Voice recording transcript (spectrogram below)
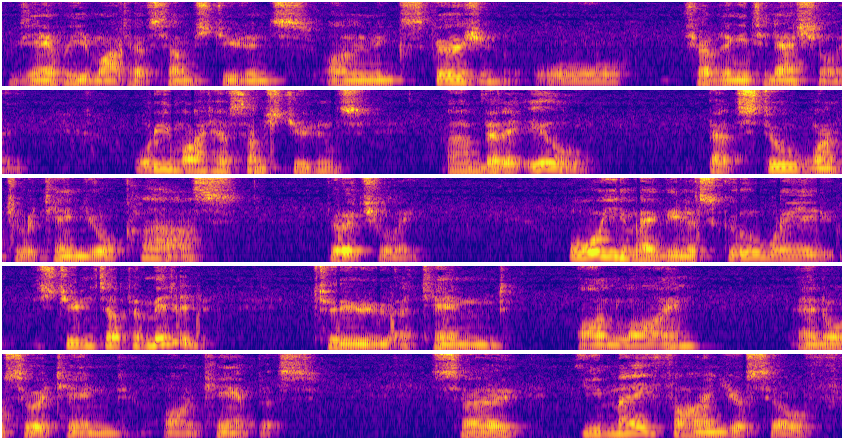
For example, you might have some students on an excursion or traveling internationally, or you might have some students um, that are ill but still want to attend your class virtually. Or you may be in a school where students are permitted to attend online and also attend on campus. So you may find yourself,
